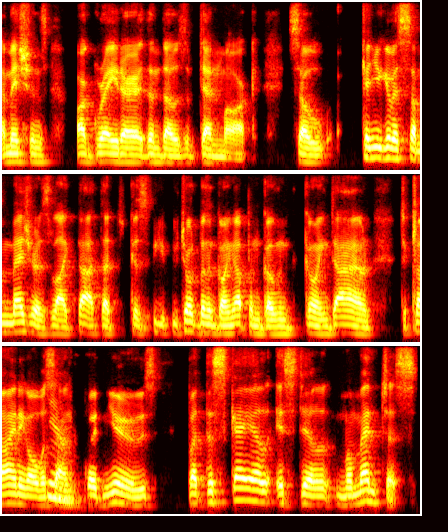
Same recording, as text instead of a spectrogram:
emissions are greater than those of Denmark. So can you give us some measures like that? That because you, you talked about them going up and going going down, declining always yeah. sounds good news, but the scale is still momentous.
